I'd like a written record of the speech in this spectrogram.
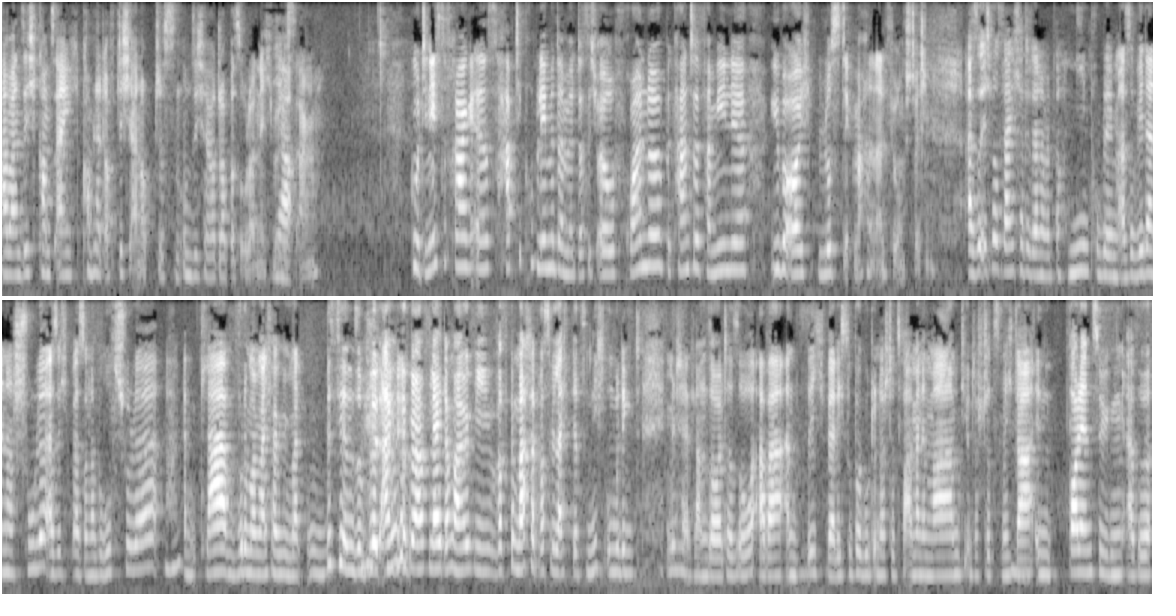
Aber an sich kommt es eigentlich komplett auf dich an, ob das ein unsicherer Job ist oder nicht, würde ja. ich sagen. Gut, die nächste Frage ist, habt ihr Probleme damit, dass sich eure Freunde, Bekannte, Familie über euch lustig machen, in Anführungsstrichen? Also ich muss sagen, ich hatte damit noch nie ein Problem. Also weder in der Schule, also ich also in der Berufsschule, mhm. ähm, klar wurde man manchmal wie man ein bisschen so blöd angeguckt, wenn man vielleicht auch mal irgendwie was gemacht hat, was vielleicht jetzt nicht unbedingt im Internet landen sollte, so. Aber an sich werde ich super gut unterstützt. Vor allem meine Mom, die unterstützt mich mhm. da in vollen Zügen. Also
